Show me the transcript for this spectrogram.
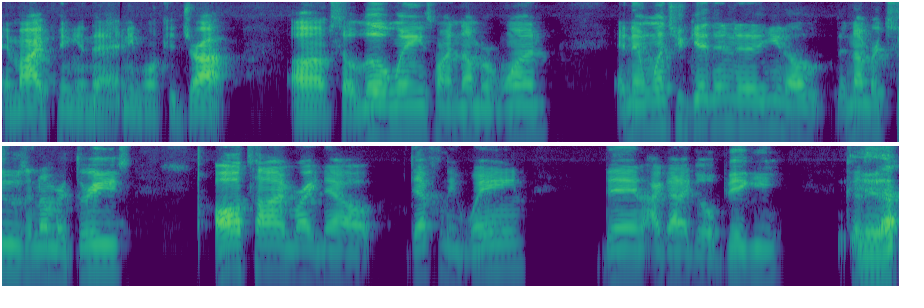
in my opinion, that anyone could drop. Um, so Lil Wayne's my number one, and then once you get into you know the number twos and number threes, all time right now, definitely Wayne. Then I gotta go Biggie because Yeah. that,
